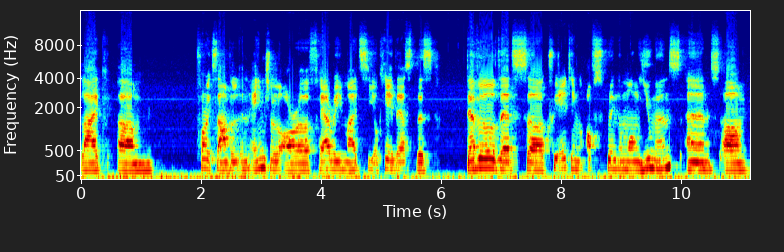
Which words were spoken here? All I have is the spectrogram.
like, um, for example, an angel or a fairy might see, okay, there's this devil that's uh, creating offspring among humans, and um,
